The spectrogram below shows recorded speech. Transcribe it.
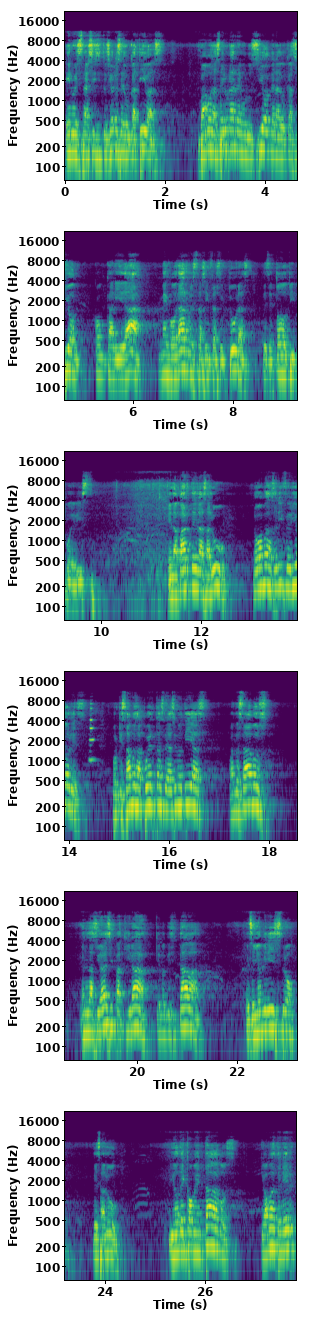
En nuestras instituciones educativas vamos a hacer una revolución de la educación con calidad, mejorar nuestras infraestructuras desde todo tipo de vista. En la parte de la salud, no vamos a ser inferiores, porque estamos a puertas de hace unos días, cuando estábamos en la ciudad de Zipaquirá, que nos visitaba el señor ministro de Salud, y donde comentábamos que vamos a tener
